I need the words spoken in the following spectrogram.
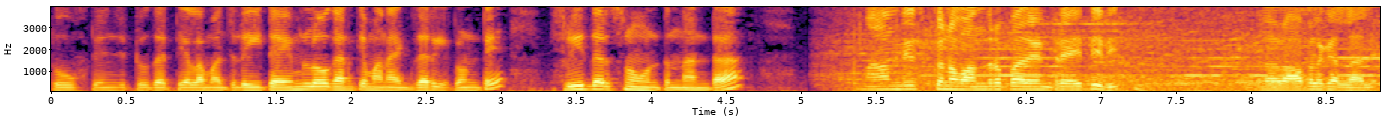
టూ ఫిఫ్టీ నుంచి టూ థర్టీ అలా మధ్యలో ఈ టైంలో కనుక మన ఎగ్జాక్ట్ ఇక్కడ ఉంటే ఫ్రీ దర్శనం ఉంటుందంట. మనం తీసుకున్న వంద రూపాయల ఎంట్రీ అయితే ఇది. ఇలా లోపలికి వెళ్ళాలి.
